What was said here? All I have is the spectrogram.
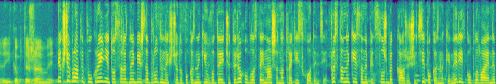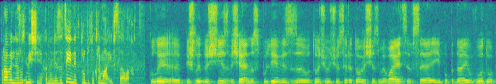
е, і каптажами. Якщо брати по Україні, то серед найбільш забруднених щодо показників води чотирьох областей наша на третій сходинці. Представники санепідслужби кажуть, що ці показники нерідко впливає неправильне розміщення каналізаційних труб, зокрема і в селах. Коли е, пішли дощі, звичайно, з полів із оточуючого середовища змивається все і попадає в воду,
